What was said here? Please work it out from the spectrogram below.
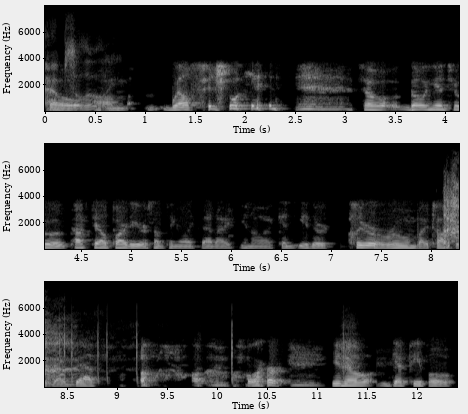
So, um, well situated. so, going into a cocktail party or something like that, I, you know, I can either clear a room by talking about death, or, you know, get people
